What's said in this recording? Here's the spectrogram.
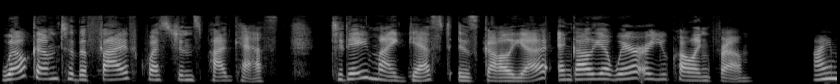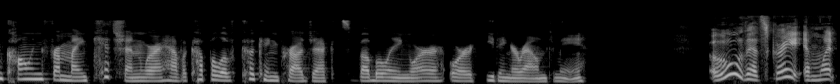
Welcome to the Five Questions podcast. Today, my guest is Galia. And Galia, where are you calling from? I am calling from my kitchen where I have a couple of cooking projects bubbling or, or heating around me. Oh, that's great. And what,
